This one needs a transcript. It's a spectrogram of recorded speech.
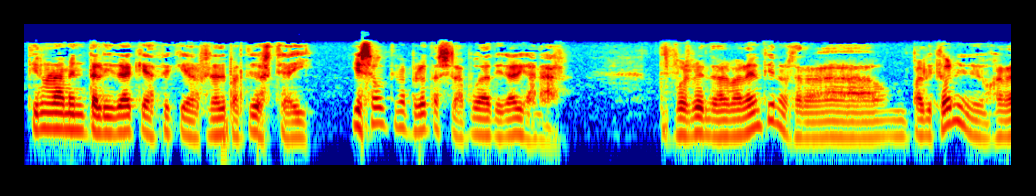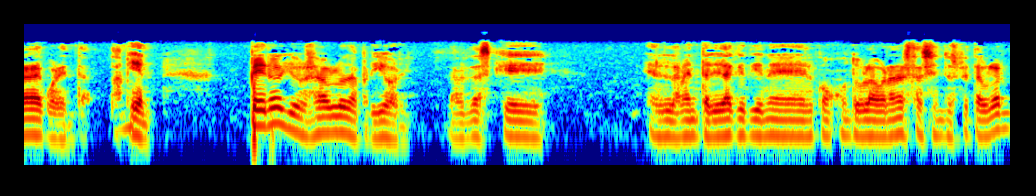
tiene una mentalidad que hace que al final del partido esté ahí. Y esa última pelota se la pueda tirar y ganar. Después vendrá el Valencia y nos dará un palizón y nos ganará de 40. También. Pero yo os hablo de a priori. La verdad es que la mentalidad que tiene el conjunto blaugrana está siendo espectacular.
